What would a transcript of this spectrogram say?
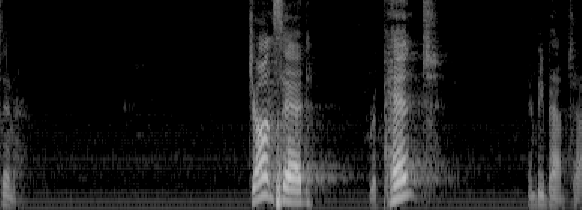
sinner. John said, Repent and be baptized.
